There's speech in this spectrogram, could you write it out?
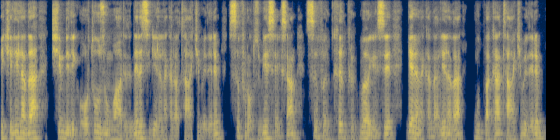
Peki Lina'da şimdilik orta uzun vadede neresi gelene kadar takip ederim? 0.3180, 0.40 bölgesi gelene kadar Lina'da mutlaka takip ederim.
